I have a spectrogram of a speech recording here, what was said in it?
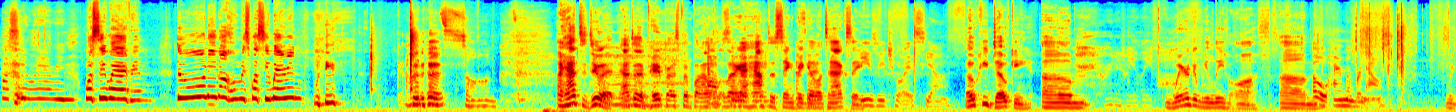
What's he wearing? What's he wearing? Don't it always? What's he wearing? God, that song. I had to do it after the paper press. But I was like, I have to sing Big Yellow Taxi. Easy choice. Yeah. Okie dokie. Um, Where did we leave off? where did we leave off? Um, Oh, I remember now. We-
